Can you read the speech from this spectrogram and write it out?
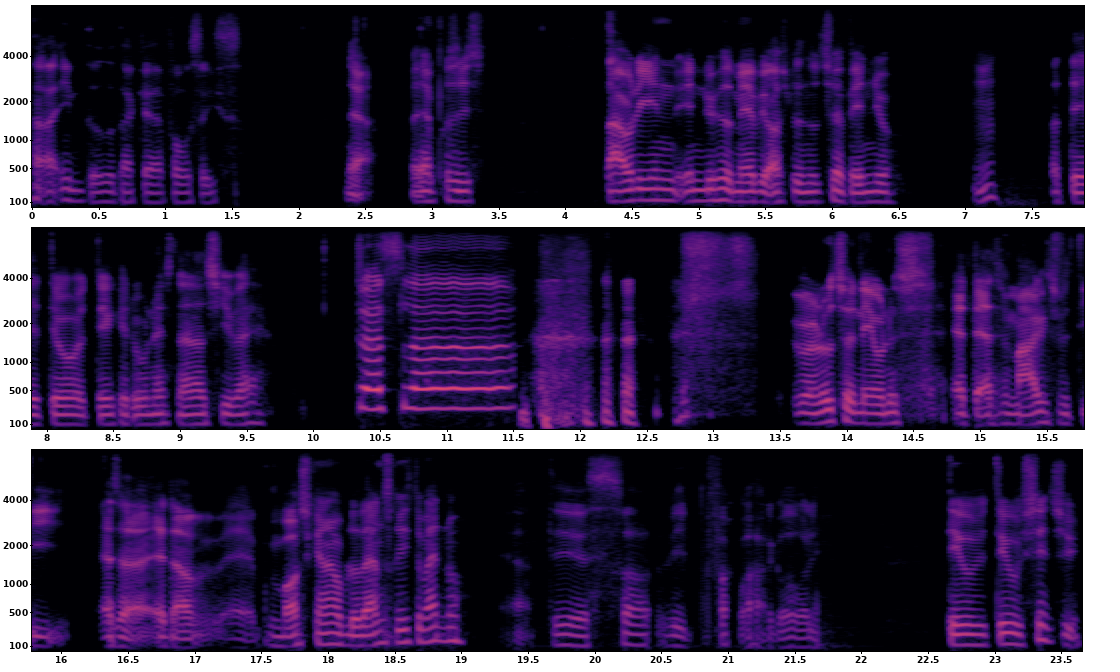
der er intet, der kan forudses. Ja, præcis. Der er jo lige en, en nyhed med, at vi også bliver nødt til at vende jo. Mm. Og det, det, jo- det kan du næsten allerede sige, hvad. Tesla! Vi er nødt til at nævnes, at deres markedsværdi, altså at der, uh, Musk han er jo blevet verdens rigeste mand nu. Ja, det er så vildt. Fuck, hvor har det gået hurtigt. Det er jo, det er jo sindssygt.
